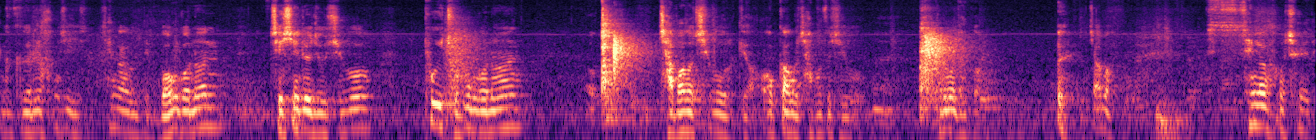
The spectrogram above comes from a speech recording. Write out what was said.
그러니까 그거를 항상 생각하고 돼. 먼 거는 제신을 주시고 폭이 좁은 거는 잡아서 치고 이렇게 억각으로 잡아서 치고 그런 거 잡고 으, 잡아 생각하고 쳐야 돼.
